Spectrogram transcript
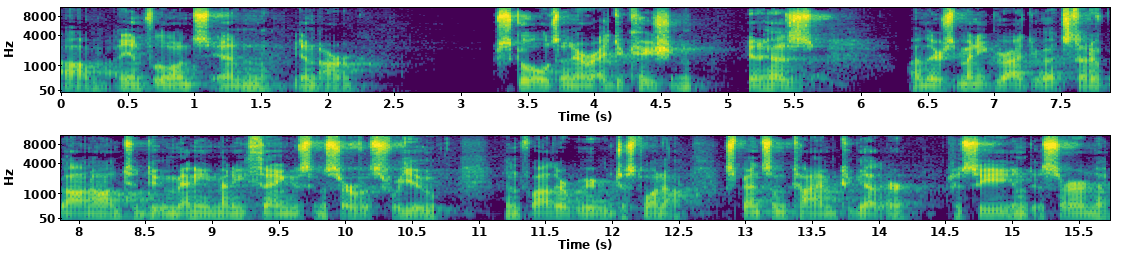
um, influence in, in our schools and our education. It has, uh, there's many graduates that have gone on to do many, many things in service for you. And Father, we just want to spend some time together to see and discern that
